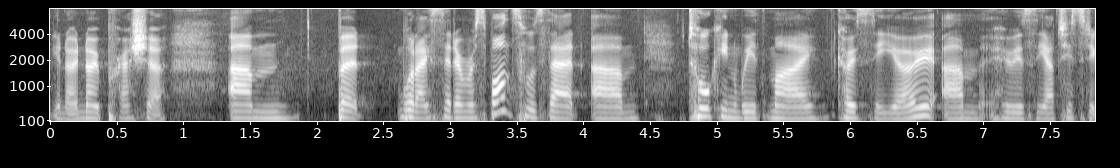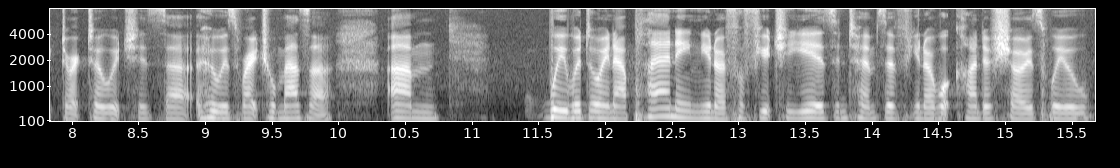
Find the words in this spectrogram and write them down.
you know, no pressure, um, but what I said in response was that um, talking with my co-CEO, um, who is the artistic director, which is uh, who is Rachel Maza, um, we were doing our planning, you know, for future years in terms of you know what kind of shows we'll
